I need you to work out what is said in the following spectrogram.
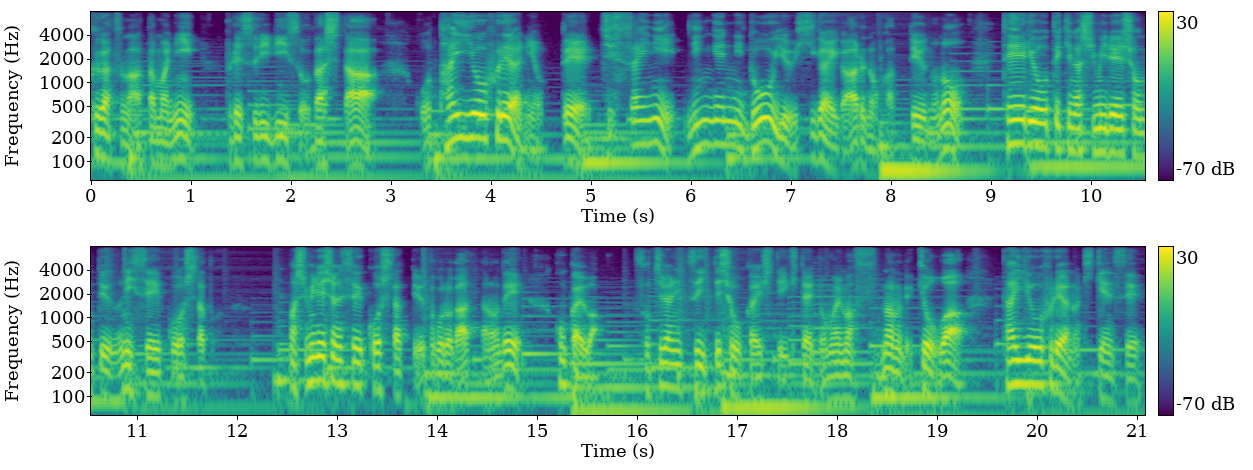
9月の頭にプレスリリースを出した太陽フレアによって実際に人間にどういう被害があるのかっていうのの定量的なシミュレーションっていうのに成功したと。まあ、シミュレーションに成功したっていうところがあったので今回はそちらについて紹介していきたいと思います。なので今日は太陽フレアの危険性、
